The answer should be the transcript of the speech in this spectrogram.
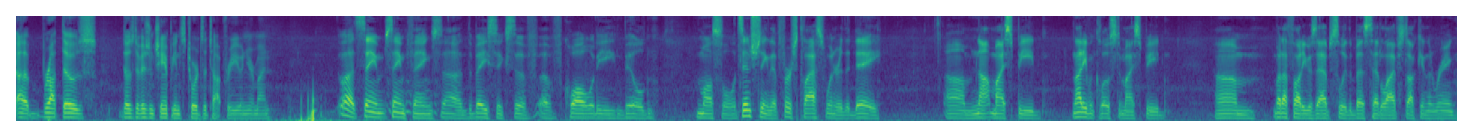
uh, brought those those division champions towards the top for you in your mind? Well, same same things. Uh, the basics of, of quality, build, muscle. It's interesting that first class winner of the day, um, not my speed, not even close to my speed. Um, but I thought he was absolutely the best head of livestock in the ring,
